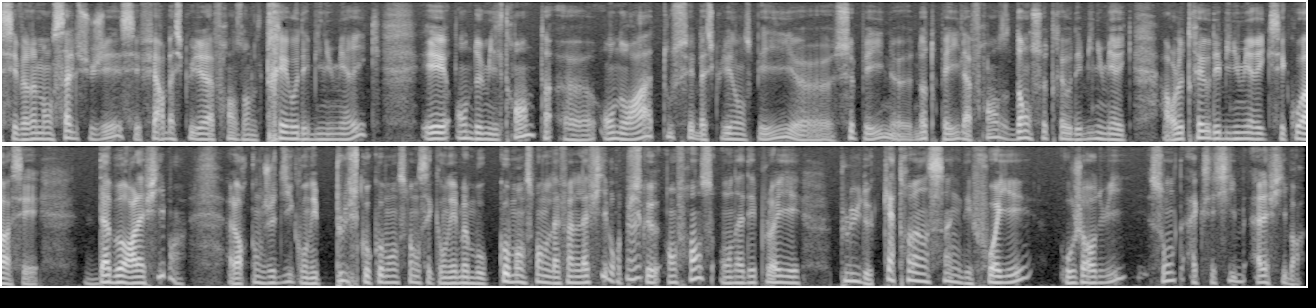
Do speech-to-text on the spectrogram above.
c'est vraiment ça le sujet, c'est faire basculer la France dans le très haut débit numérique. Et en 2030, on aura tous fait basculer dans ce pays, ce pays, notre pays, la France, dans ce très haut débit numérique. Alors le très haut débit numérique, c'est quoi? C'est d'abord la fibre. Alors quand je dis qu'on est plus qu'au commencement, c'est qu'on est même au commencement de la fin de la fibre, mmh. puisque en France, on a déployé plus de 85 des foyers aujourd'hui sont accessibles à la fibre.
